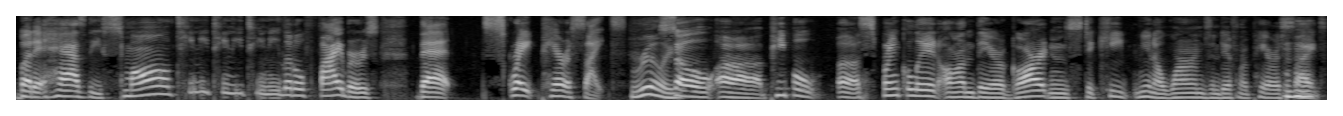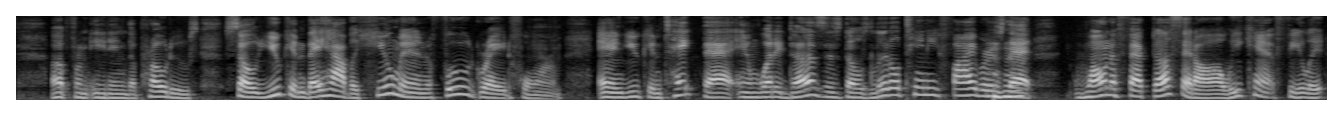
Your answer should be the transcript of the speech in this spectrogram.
but it has these small, teeny, teeny, teeny little fibers that scrape parasites. Really? So uh, people uh, sprinkle it on their gardens to keep, you know, worms and different parasites up from eating the produce. So you can, they have a human food grade form, and you can take that, and what it does is those little teeny fibers that won't affect us at all. We can't feel it,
